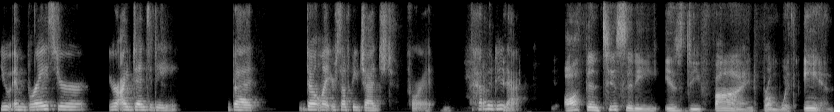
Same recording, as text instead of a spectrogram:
you embrace your your identity, but don't let yourself be judged for it? How do we do that? Authenticity is defined from within,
